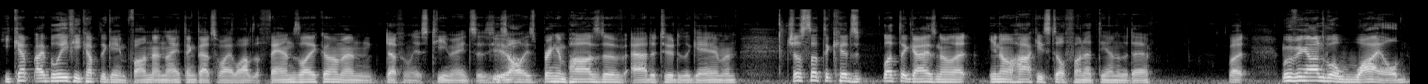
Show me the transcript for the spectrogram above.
He kept, I believe, he kept the game fun, and I think that's why a lot of the fans like him, and definitely his teammates. Is he's Yeah. always bringing positive attitude to the game, and just let the kids, let the guys know that you know hockey's still fun at the end of the day. But moving on to the Wild,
